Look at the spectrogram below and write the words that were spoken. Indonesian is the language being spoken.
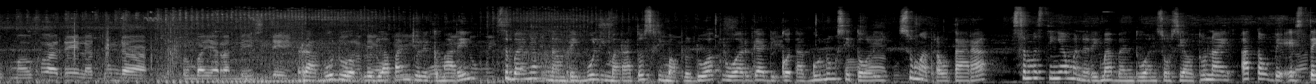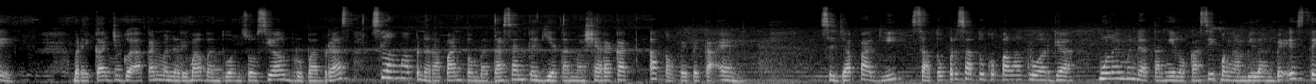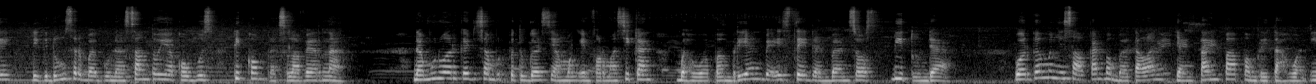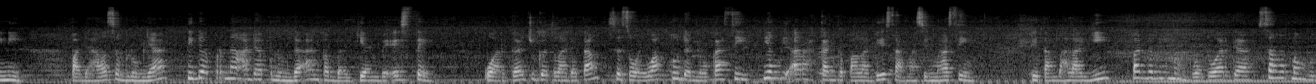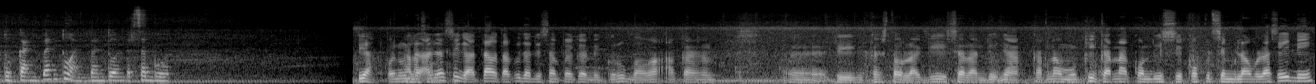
untuk tunda pembayaran BST. Rabu 28 Juli kemarin, sebanyak 6.552 keluarga di kota Gunung Sitoli, Sumatera Utara, semestinya menerima bantuan sosial tunai atau BST. Mereka juga akan menerima bantuan sosial berupa beras selama penerapan pembatasan kegiatan masyarakat atau PPKM. Sejak pagi, satu persatu kepala keluarga mulai mendatangi lokasi pengambilan BST di Gedung Serbaguna Santo Yakobus di Kompleks Laverna. Namun warga disambut petugas yang menginformasikan bahwa pemberian BST dan bansos ditunda. Warga menyesalkan pembatalan yang tanpa pemberitahuan ini, padahal sebelumnya tidak pernah ada penundaan pembagian BST. Warga juga telah datang sesuai waktu dan lokasi yang diarahkan kepala desa masing-masing. Ditambah lagi, pandemi membuat warga sangat membutuhkan bantuan-bantuan tersebut. Ya, penundaannya sih nggak tahu, tapi sudah disampaikan di grup bahwa akan eh, dikasih tahu lagi selanjutnya. Karena mungkin karena kondisi COVID-19 ini,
